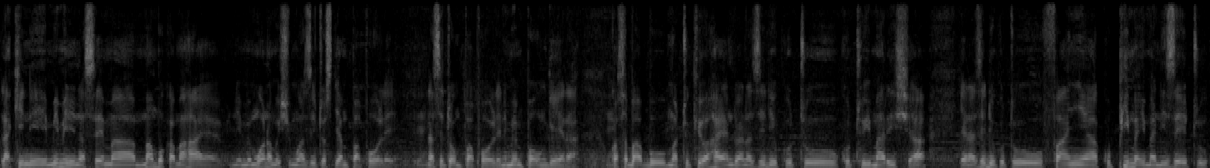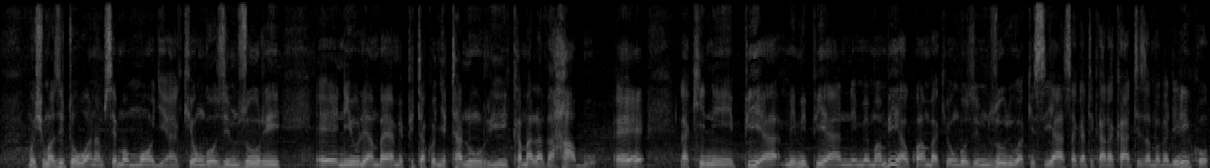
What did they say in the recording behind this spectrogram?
lakini mimi ninasema mambo kama haya, nimemwona Mheshimiwa Zito, sijampa pole na sitompa pole, nimempa hongera kwa sababu matukio haya ndio yanazidi kutu, kutuimarisha yanazidi kutufanya kupima imani zetu. Mheshimiwa Zito huwa ana msemo mmoja, kiongozi mzuri eh, ni yule ambaye amepita kwenye tanuri kama la dhahabu eh, lakini pia mimi pia nimemwambia kwamba kiongozi mzuri wa kisiasa katika harakati za mabadiliko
